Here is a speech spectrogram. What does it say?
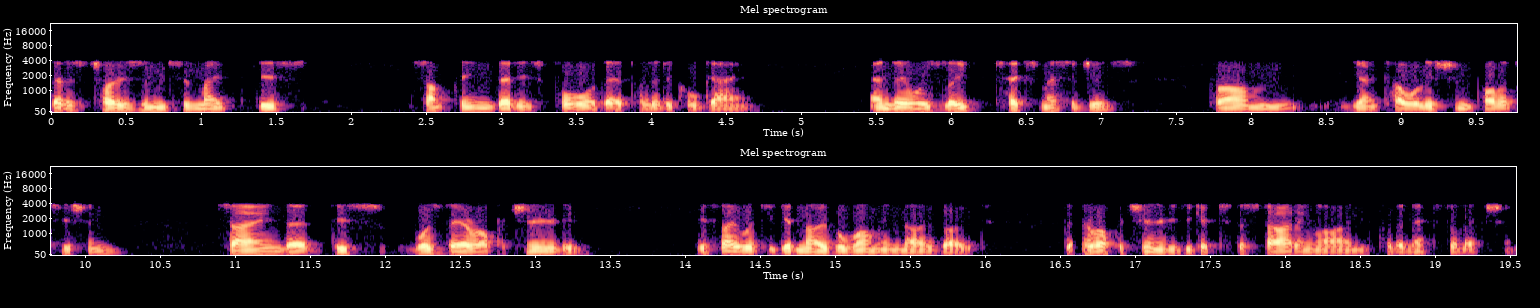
that has chosen to make this something that is for their political gain. And there was leaked text messages from you know, coalition politicians saying that this was their opportunity if they were to get an overwhelming no vote, their opportunity to get to the starting line for the next election.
